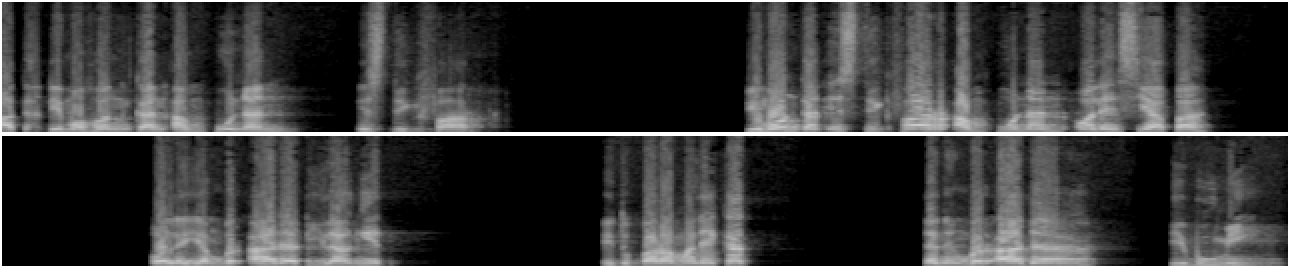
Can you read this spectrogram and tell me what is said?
akan dimohonkan ampunan istighfar. Dimohonkan istighfar ampunan oleh siapa? Oleh yang berada di langit, itu para malaikat, dan yang berada di bumi.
